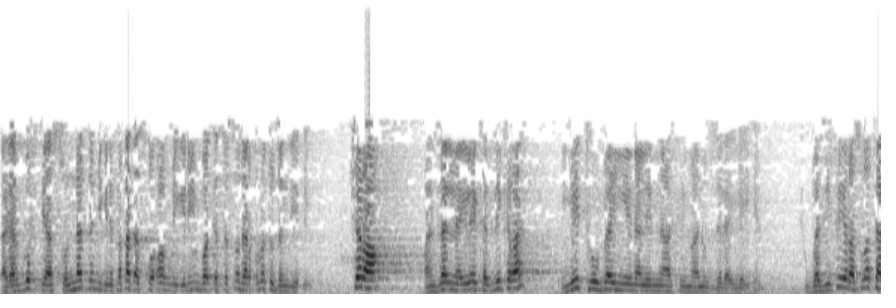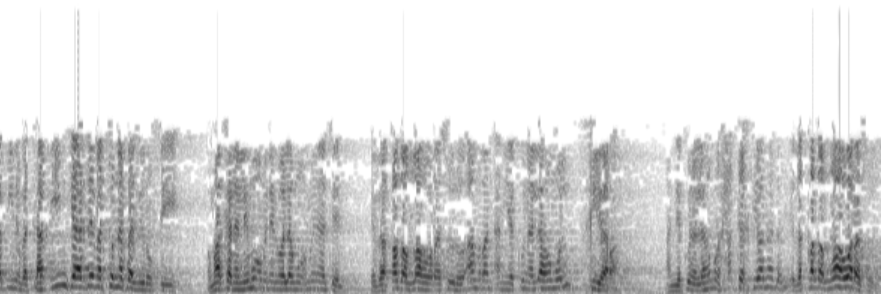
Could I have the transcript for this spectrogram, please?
اگر گفتی از سنت نمیگیریم فقط از قرآن میگیریم باید استثناء در قرآن تو زندیقی چرا؟ انزلنا الیک الذکر لتبین للناس ما نزل الیهم. چون وظیفه رسول الله تبیینه و تبیین کرده و تو نپذیرفتی. و ما کان لمؤمن ولا مؤمنة اذا قضى الله ورسوله امرا ان يكون لهم الخيرة. ان يكون لهم الحق اختيار نداری اذا قضى الله ورسوله.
